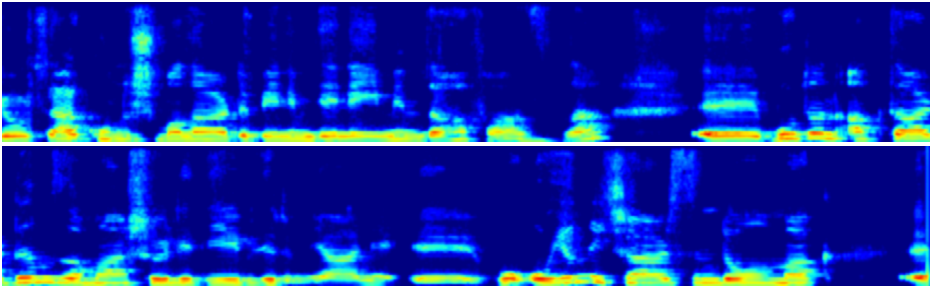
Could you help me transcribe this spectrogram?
görsel konuşmalarda benim deneyimim daha fazla. E, buradan aktardığım zaman şöyle diyebilirim yani e, bu oyun içerisinde olmak e,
